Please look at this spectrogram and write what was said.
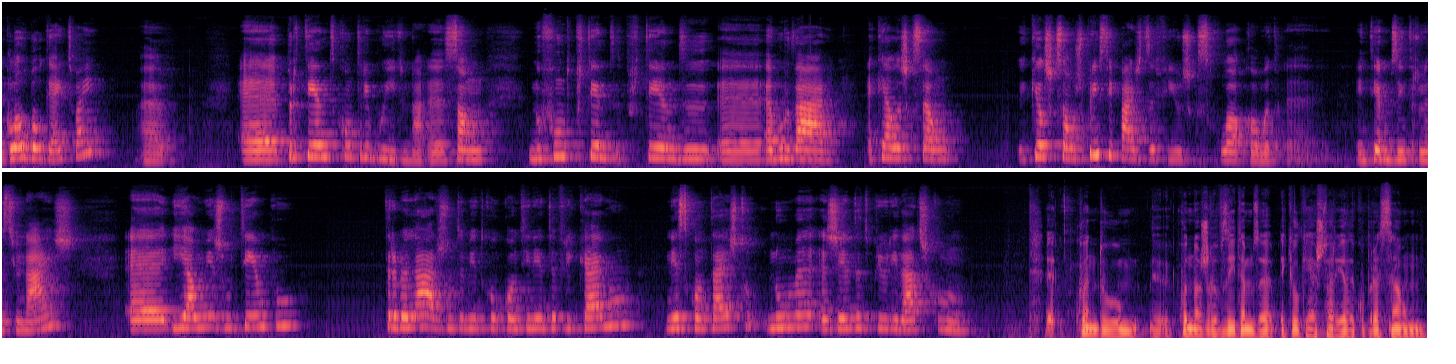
Global Gateway, uh, uh, pretende contribuir. são, no fundo, pretende, pretende abordar aquelas que são, aqueles que são os principais desafios que se colocam em termos internacionais e, ao mesmo tempo, trabalhar juntamente com o continente africano nesse contexto numa agenda de prioridades comum. Eh, quando, eh, quando nós revisitamos a, aquilo que é a história da cooperação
